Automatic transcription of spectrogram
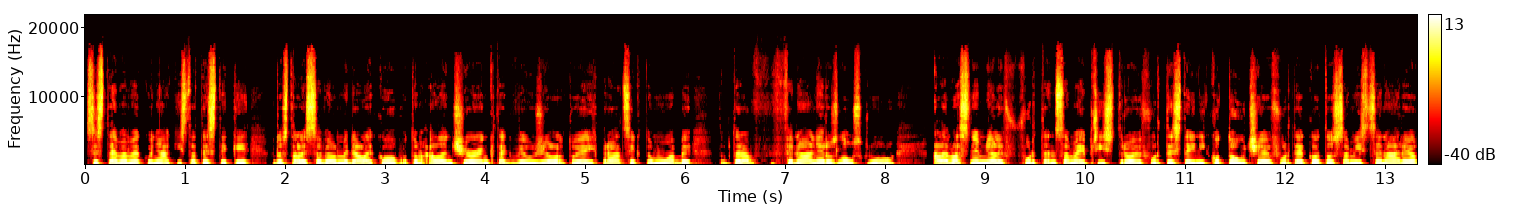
systémem jako nějaký statistiky, dostali se velmi daleko, potom Alan Turing tak využil tu jejich práci k tomu, aby to teda finálně rozlousknul, ale vlastně měli furt ten samý přístroj, furt ty stejný kotouče, furt jako to samý scénário,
